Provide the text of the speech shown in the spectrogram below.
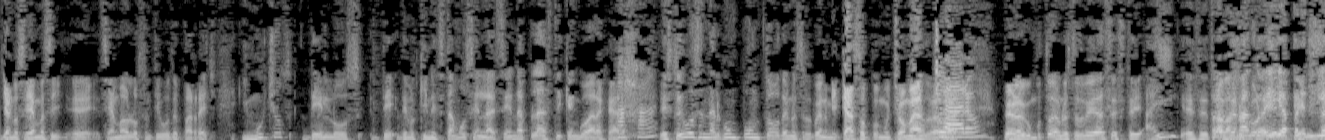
ya no se llama así, eh, se llama Los Antiguos de Parrech, y muchos de los, de, de los quienes estamos en la escena plástica en Guadalajara, Ajá. estuvimos en algún punto de nuestras, bueno, en mi caso, pues mucho más, ¿verdad? Claro. Pero en algún punto de nuestras vidas, este, ahí, este, Trabajando trabajando con ahí, él, aprendiendo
